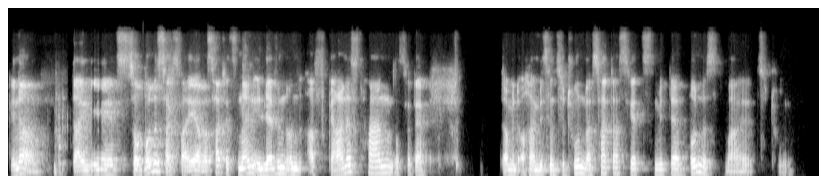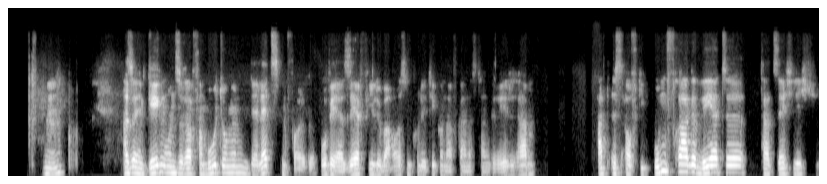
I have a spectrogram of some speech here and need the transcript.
Genau, dann gehen wir jetzt zur Bundestagswahl. Was hat jetzt 9-11 und Afghanistan? Das hat ja damit auch ein bisschen zu tun. Was hat das jetzt mit der Bundeswahl zu tun? Mhm. Also entgegen unserer Vermutungen der letzten Folge, wo wir ja sehr viel über Außenpolitik und Afghanistan geredet haben, hat es auf die Umfragewerte tatsächlich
